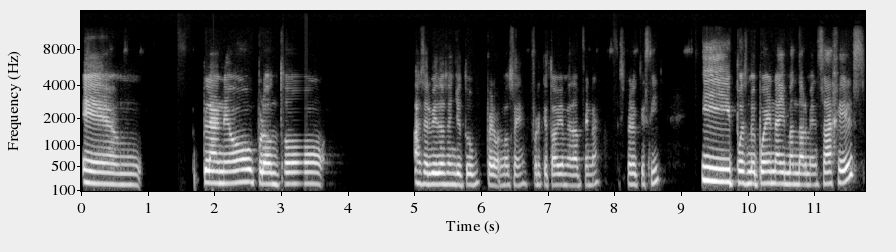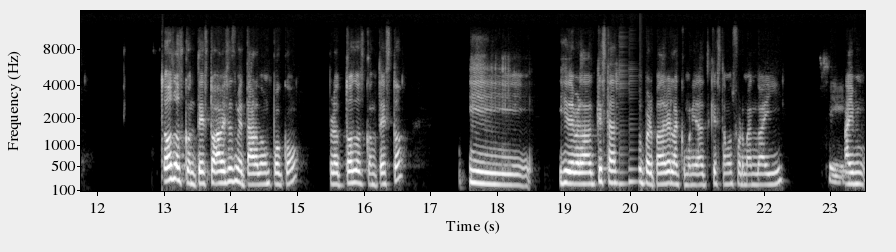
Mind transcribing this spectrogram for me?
Em, planeo pronto hacer videos en YouTube, pero no sé, porque todavía me da pena. Espero que sí. Y pues me pueden ahí mandar mensajes todos los contesto, a veces me tardo un poco, pero todos los contesto. Y, y de verdad que está súper padre la comunidad que estamos formando ahí. Sí. Hay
